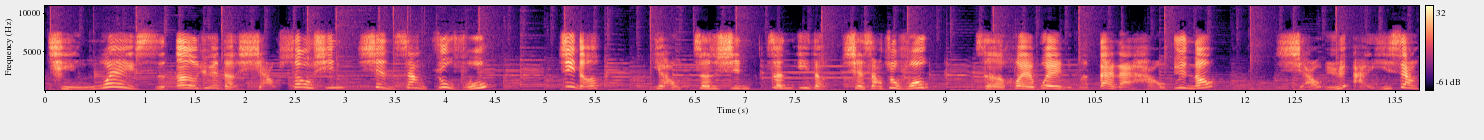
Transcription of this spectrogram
请为十二月的小寿星献上祝福，记得要真心真意的献上祝福。这会为你们带来好运哦，小鱼矮一上。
